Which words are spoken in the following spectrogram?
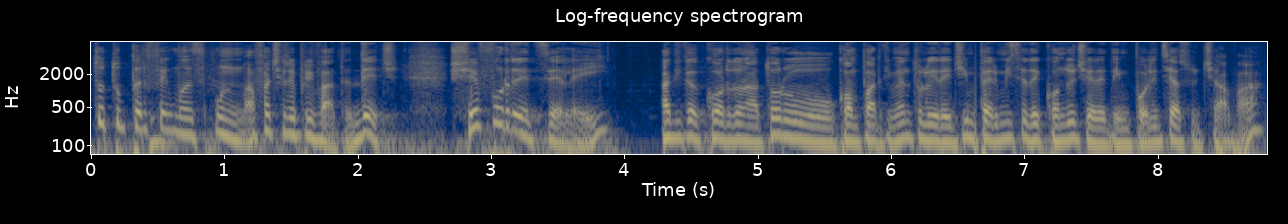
Totul perfect, mă spun, afacere privată. Deci, șeful rețelei, adică coordonatorul compartimentului regim permise de conducere din Poliția Suceava,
